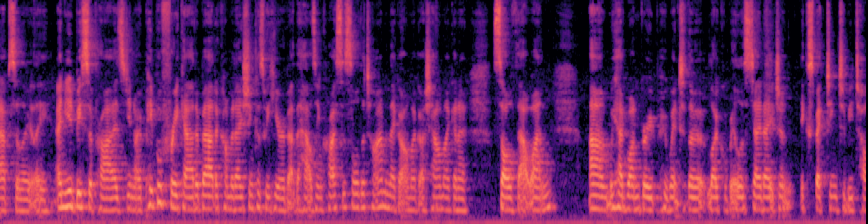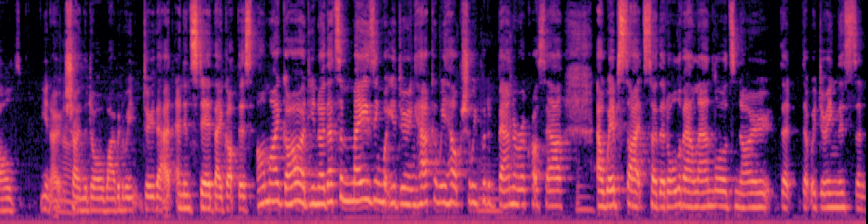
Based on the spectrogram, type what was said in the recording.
absolutely and you'd be surprised you know people freak out about accommodation because we hear about the housing crisis all the time and they go oh my gosh how am i going to solve that one um, we had one group who went to the local real estate agent expecting to be told you know, no. shown the door. Why would we do that? And instead, they got this. Oh my God! You know, that's amazing what you're doing. How can we help? Should we put mm. a banner across our mm. our website so that all of our landlords know that that we're doing this? And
